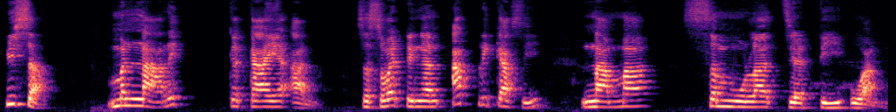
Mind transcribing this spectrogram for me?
bisa menarik kekayaan sesuai dengan aplikasi nama semula jadi uang.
